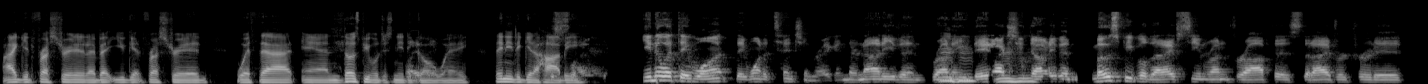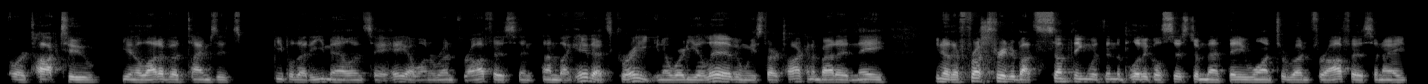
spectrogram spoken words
I get frustrated. I bet you get frustrated with that. And those people just need to go away. They need to get a hobby you know what they want? They want attention, Reagan. They're not even running. Mm-hmm, they actually mm-hmm. not even most people that I've seen run for office that I've recruited or talked to, you know, a lot of the times it's people that email and say, Hey, I want to run for office. And I'm like, Hey, that's great. You know, where do you live? And we start talking about it and they, you know, they're frustrated about something within the political system that they want to run for office. And I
